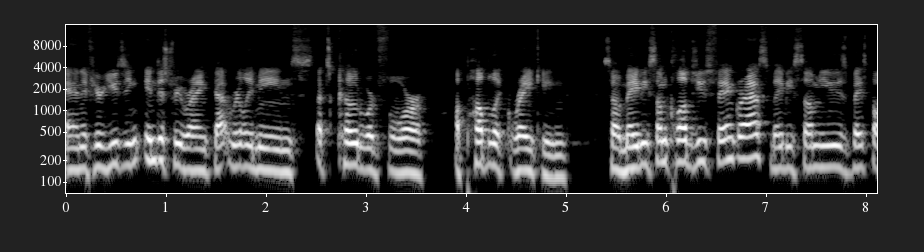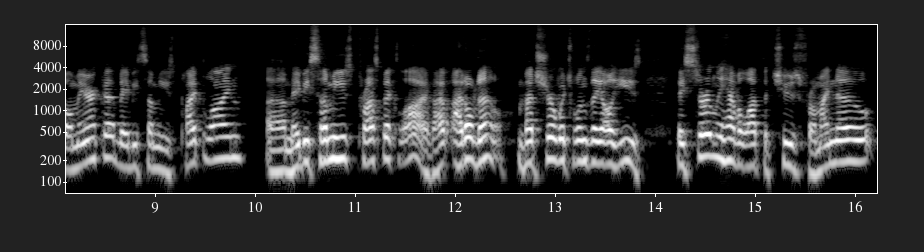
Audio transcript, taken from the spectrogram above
And if you're using industry rank, that really means that's code word for a public ranking. So maybe some clubs use Fangraphs, maybe some use Baseball America, maybe some use Pipeline, uh, maybe some use Prospect Live. I, I don't know. I'm not sure which ones they all use. They certainly have a lot to choose from. I know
